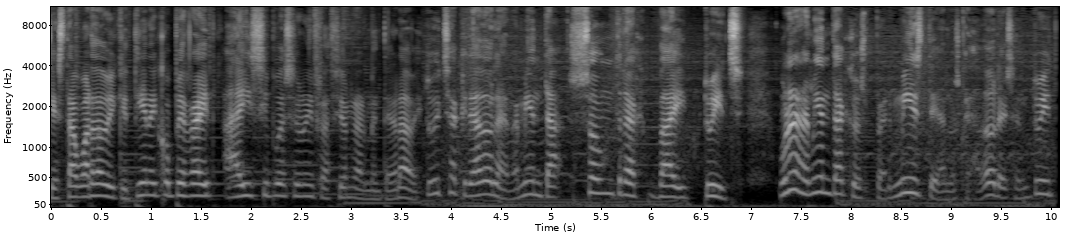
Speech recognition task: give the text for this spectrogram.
que está guardado y que tiene copyright, ahí sí puede ser una infracción realmente grave. Twitch ha creado la herramienta Soundtrack by Twitch, una herramienta que os permite a los creadores en Twitch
